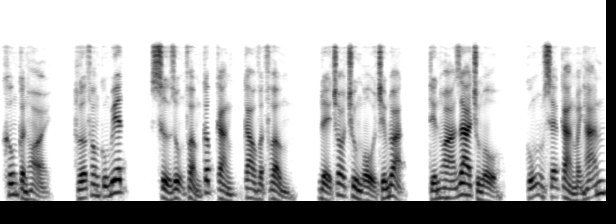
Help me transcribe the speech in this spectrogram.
không cần hỏi, Hứa Phong cũng biết, sử dụng phẩm cấp càng cao vật phẩm, để cho trùng ổ chiếm đoạt, tiến hóa ra trùng ổ, cũng sẽ càng mạnh hãn.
